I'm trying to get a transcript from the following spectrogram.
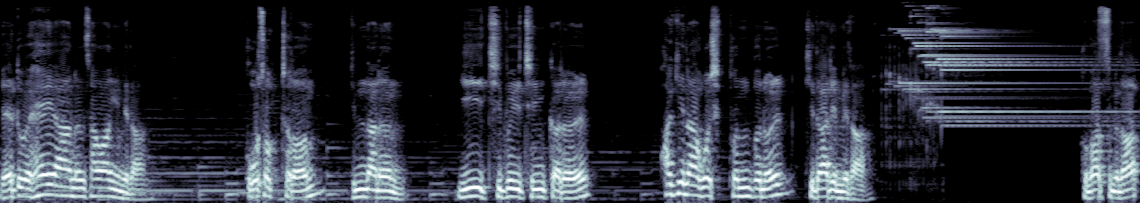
매도해야 하는 상황입니다. 보석처럼 빛나는 이 집의 진가를 확인하고 싶은 분을 기다립니다. 고맙습니다.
